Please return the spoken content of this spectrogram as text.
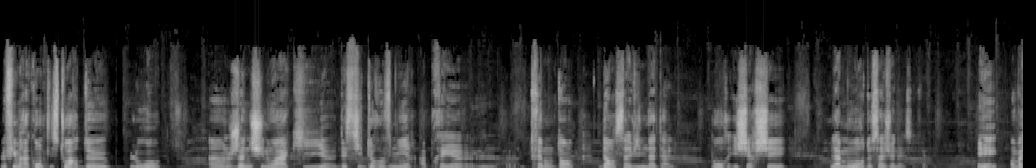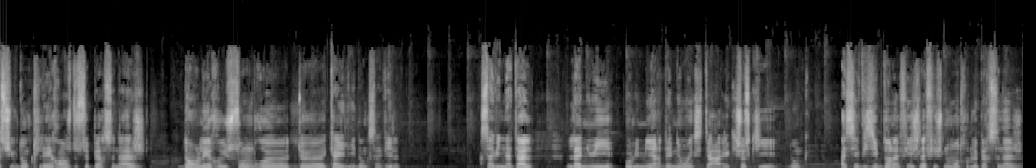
Le film raconte l'histoire de Luo, un jeune chinois qui euh, décide de revenir après euh, très longtemps dans sa ville natale pour y chercher l'amour de sa jeunesse. Et on va suivre donc l'errance de ce personnage dans les rues sombres de Kylie, donc sa ville, sa ville natale, la nuit, aux lumières, des néons, etc. Et quelque chose qui est donc assez visible dans l'affiche. L'affiche nous montre le personnage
